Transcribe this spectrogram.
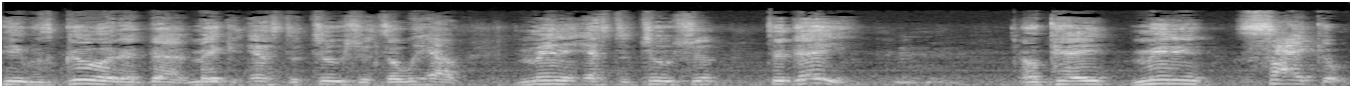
He was good at that, making institutions. So we have many institutions today. Okay, many psycho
